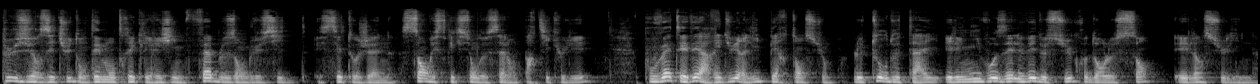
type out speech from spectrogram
Plusieurs études ont démontré que les régimes faibles en glucides et cétogènes, sans restriction de sel en particulier, pouvaient aider à réduire l'hypertension, le tour de taille et les niveaux élevés de sucre dans le sang et l'insuline.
